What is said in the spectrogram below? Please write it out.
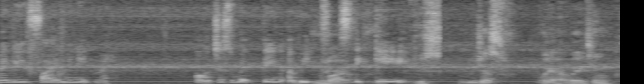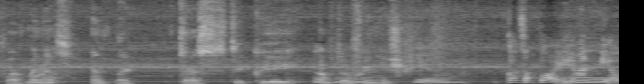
maybe five minutes ไหมอ๋อ just waiting a bit for Yeah. sticky This we just we are waiting five minutes and like test sticky after finish. ยังก็จะปล่อยให้มันเหนียว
